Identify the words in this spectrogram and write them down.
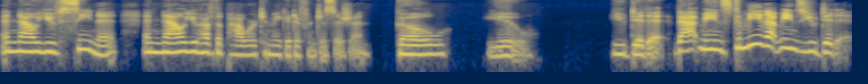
and now you've seen it and now you have the power to make a different decision. Go you. You did it. That means to me, that means you did it.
